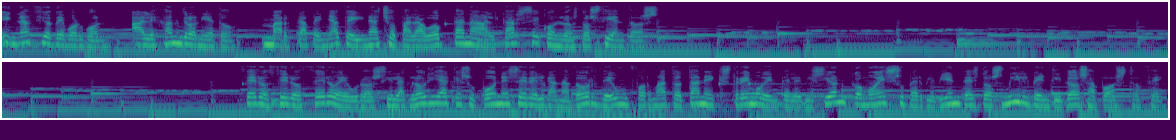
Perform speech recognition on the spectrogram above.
Ignacio de Borbón, Alejandro Nieto, Marta Peñate y Nacho Palau optan a alzarse con los 200. Euros y la gloria que supone ser el ganador de un formato tan extremo en televisión como es Supervivientes 2022 apóstrofe.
